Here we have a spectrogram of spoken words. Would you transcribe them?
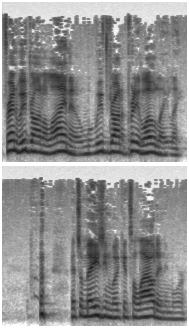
friend, we've drawn a line, uh, we've drawn it pretty low lately. it's amazing what gets allowed anymore.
